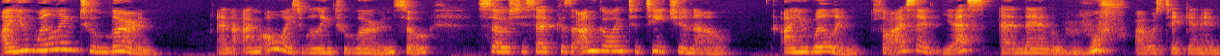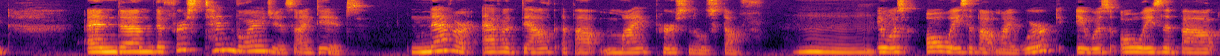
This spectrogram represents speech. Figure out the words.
are you willing to learn?" And I'm always willing to learn. So, so she said, "Because I'm going to teach you now. Are you willing?" So I said yes, and then woof, I was taken in. And um, the first ten voyages I did never ever dealt about my personal stuff Mm. It was always about my work. It was always about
